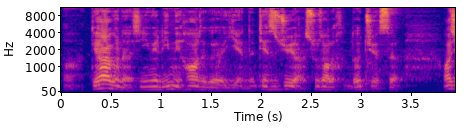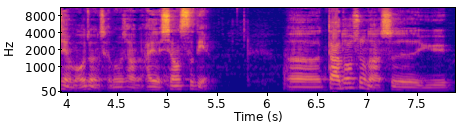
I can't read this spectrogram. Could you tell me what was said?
啊，第二个呢，是因为李敏镐这个演的电视剧啊，塑造了很多角色，而且某种程度上呢，还有相似点。呃，大多数呢是与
